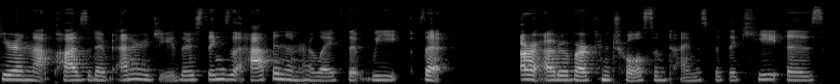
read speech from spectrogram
here in that positive energy. There's things that happen in our life that we that are out of our control sometimes, but the key is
